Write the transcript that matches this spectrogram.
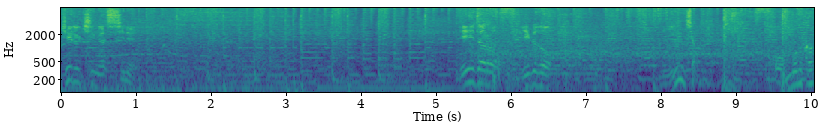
ける気がしねえ。いいだろう行くぞ。忍者？本物か？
